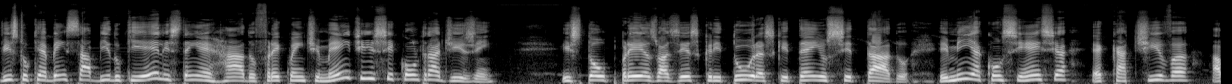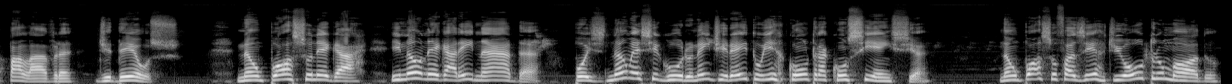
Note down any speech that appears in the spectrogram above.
visto que é bem sabido que eles têm errado frequentemente e se contradizem. Estou preso às escrituras que tenho citado, e minha consciência é cativa à palavra de Deus. Não posso negar, e não negarei nada, pois não é seguro nem direito ir contra a consciência. Não posso fazer de outro modo.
